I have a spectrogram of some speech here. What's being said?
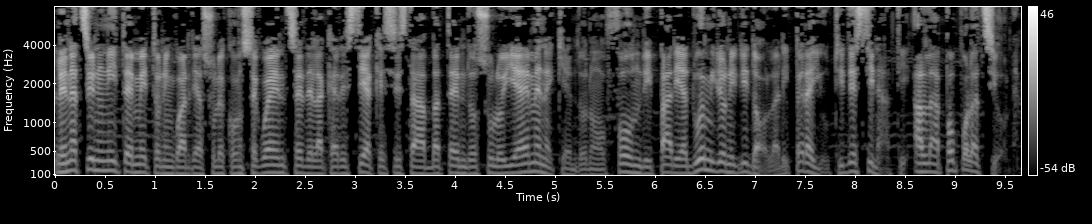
Le Nazioni Unite mettono in guardia sulle conseguenze della carestia che si sta abbattendo sullo Yemen e chiedono fondi pari a 2 milioni di dollari per aiuti destinati alla popolazione.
